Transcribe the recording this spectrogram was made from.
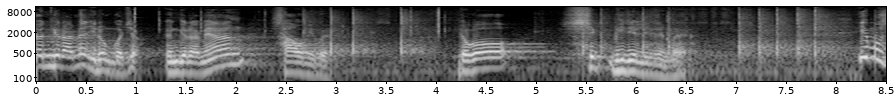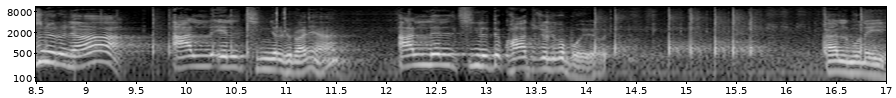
연결하면 이런 거죠. 연결하면 4옴이고요. 요거 10ml 되는 거예요. 이게 무슨 회로냐? RL 직렬 회로 아니야? RL 직렬 때 과두절류가 뭐예요? R분의 2.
